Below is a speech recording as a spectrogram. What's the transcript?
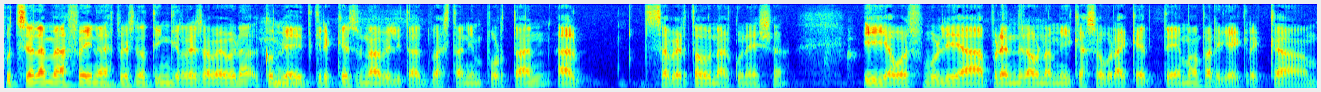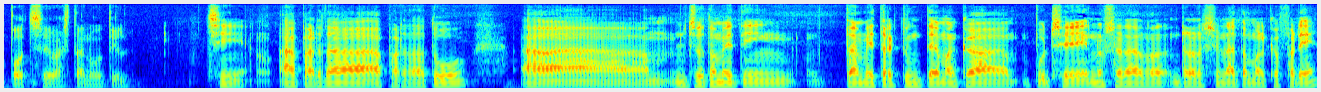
potser la meva feina després no tingui res a veure, com ja he dit, crec que és una habilitat bastant important, el saber-te donar a conèixer, i llavors volia aprendre una mica sobre aquest tema perquè crec que em pot ser bastant útil. Sí, a part de, a part de tu, uh, jo també tinc també tracto un tema que potser no serà re- relacionat amb el que faré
